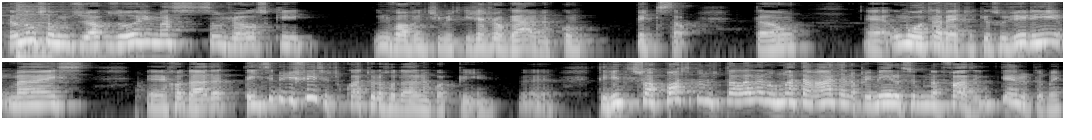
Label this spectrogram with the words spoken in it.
Então, não são muitos jogos hoje, mas são jogos que envolvem times que já jogaram na competição. Então, é, uma outra bet que eu sugeri, mas é, rodada tem sido difícil quatro rodada na copinha. É, tem gente que só aposta quando está lá no mata-mata, na primeira ou segunda fase. Entendo também.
